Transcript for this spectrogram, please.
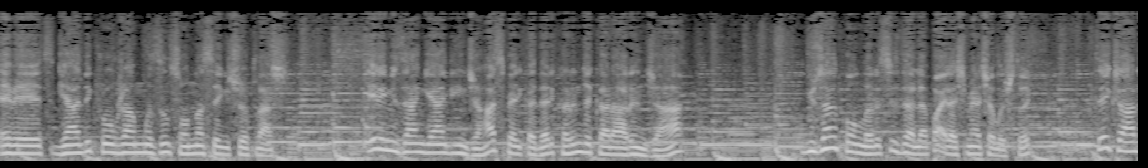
Evet geldik programımızın sonuna sevgili çocuklar. Elimizden geldiğince hasbelkader karınca kararınca güzel konuları sizlerle paylaşmaya çalıştık. Tekrar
